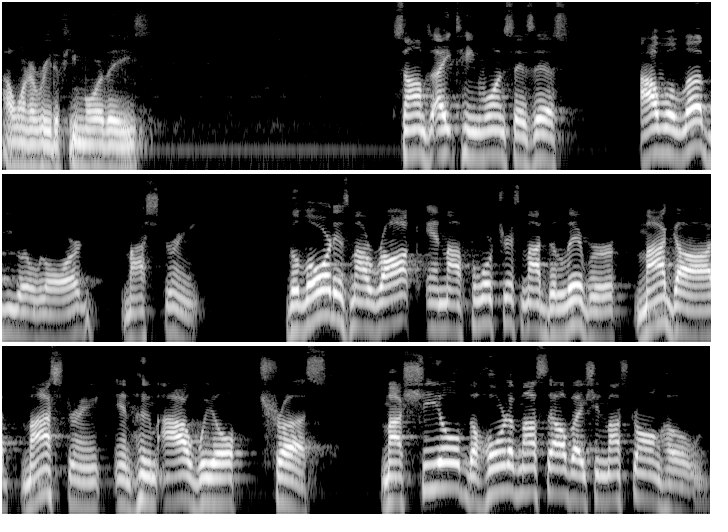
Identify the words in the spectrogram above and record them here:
I want to read a few more of these. Psalms 18:1 says this, I will love you, O Lord, my strength. The Lord is my rock and my fortress, my deliverer, my God, my strength, in whom I will trust. My shield, the horn of my salvation, my stronghold.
